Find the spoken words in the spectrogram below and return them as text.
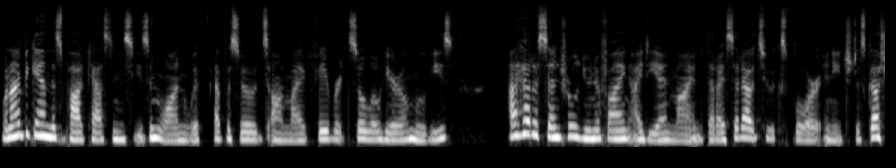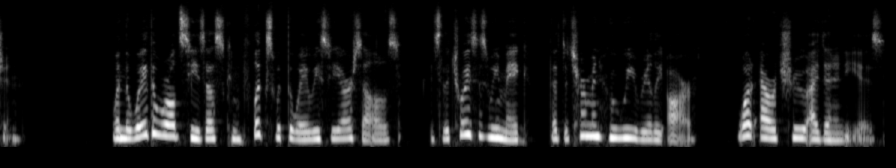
When I began this podcast in season one with episodes on my favorite solo hero movies, I had a central unifying idea in mind that I set out to explore in each discussion. When the way the world sees us conflicts with the way we see ourselves, it's the choices we make that determine who we really are, what our true identity is.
